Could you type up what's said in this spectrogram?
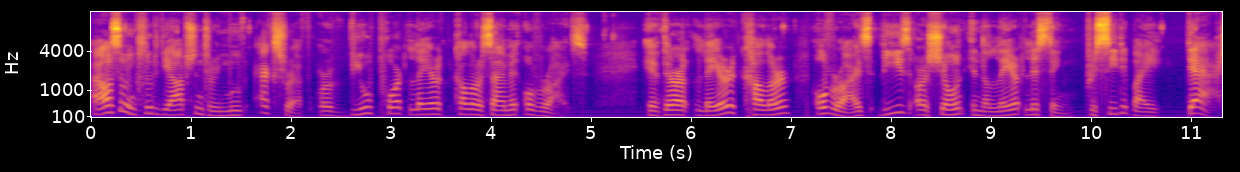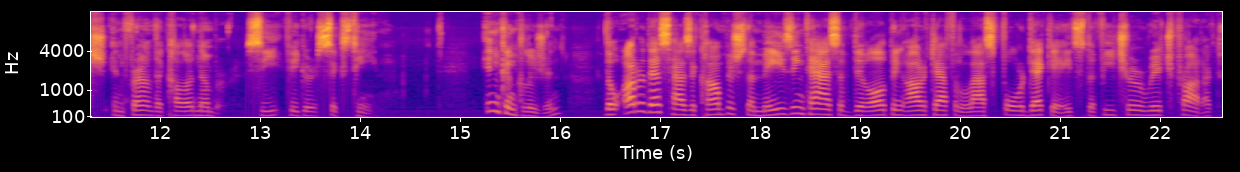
I also included the option to remove XREF or viewport layer color assignment overrides. If there are layer color overrides, these are shown in the layer listing preceded by a dash in front of the color number. See figure 16. In conclusion, though Autodesk has accomplished the amazing task of developing AutoCAD for the last four decades, the feature-rich product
